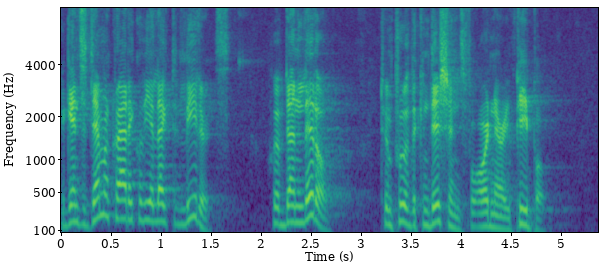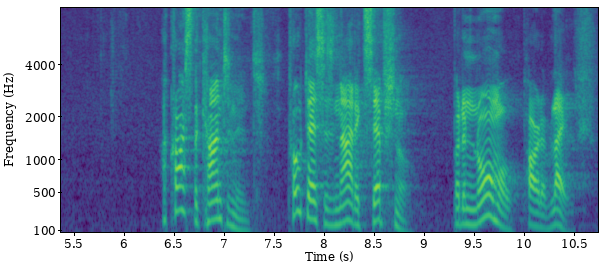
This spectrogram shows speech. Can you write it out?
against democratically elected leaders who have done little to improve the conditions for ordinary people. Across the continent, protest is not exceptional, but a normal part of life.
